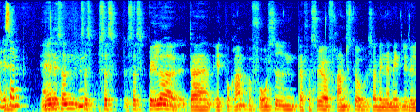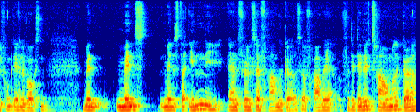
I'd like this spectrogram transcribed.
Er det sådan? Ja, det er sådan, mm. så, så, så spiller der et program på forsiden, der forsøger at fremstå som en almindelig, velfungerende voksen. Men mens, mens der indeni er en følelse af fremmedgørelse og fravær, for det er det, det traumet gør.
